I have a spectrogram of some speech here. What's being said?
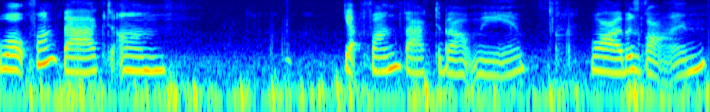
well, fun fact, um, yeah, fun fact about me while I was gone.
